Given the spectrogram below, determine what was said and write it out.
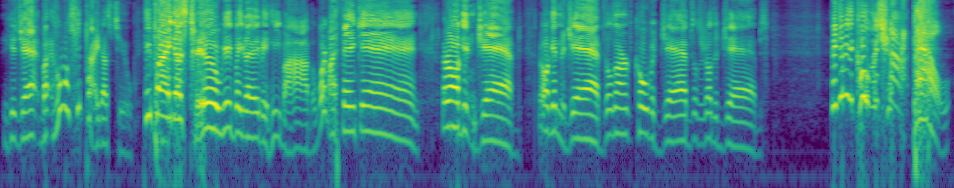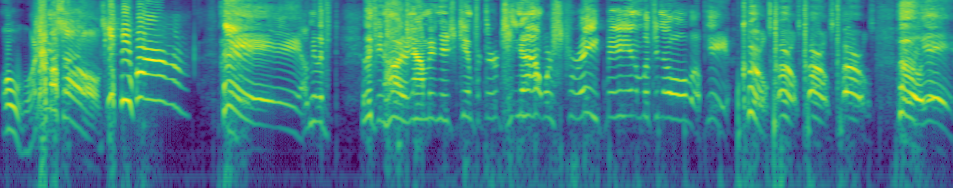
He get jab, but who he probably does too. He probably does too. Maybe maybe he But what am I thinking? They're all getting jabbed. They're all getting the jabs. Those aren't COVID jabs. Those are other jabs. Hey, give me the COVID shot. Pow. Oh, I got muscles. hey, let me lift lifting harder. Now I'm in this gym for 13 hours straight, man. I'm lifting all up. Yeah. Curls, curls, curls, curls. Oh, yeah.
